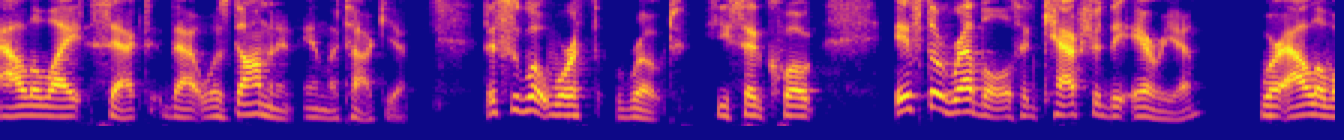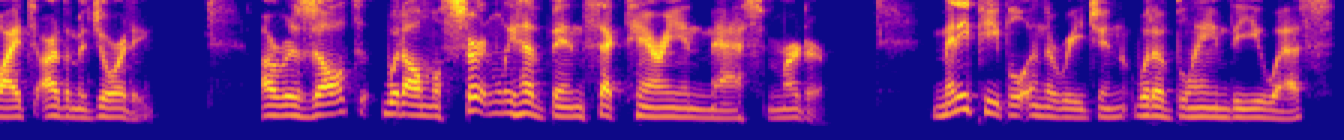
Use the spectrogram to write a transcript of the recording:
Alawite sect that was dominant in Latakia. This is what Worth wrote. He said, quote, if the rebels had captured the area where Alawites are the majority, a result would almost certainly have been sectarian mass murder. Many people in the region would have blamed the US,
